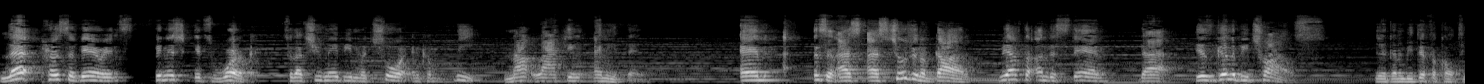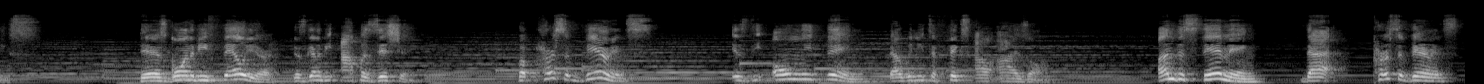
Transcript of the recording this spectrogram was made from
Let perseverance finish its work so that you may be mature and complete, not lacking anything. And listen, as, as children of God, we have to understand that there's going to be trials, there are going to be difficulties, there's going to be failure, there's going to be opposition. But perseverance is the only thing that we need to fix our eyes on. Understanding that perseverance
